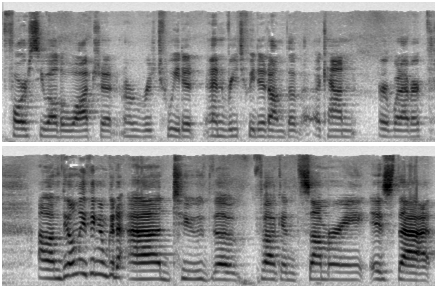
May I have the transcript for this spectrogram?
force you all to watch it or retweet it and retweet it on the account or whatever. Um, the only thing I'm gonna add to the fucking summary is that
